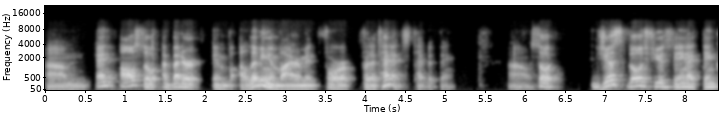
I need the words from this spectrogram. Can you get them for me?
um, and also a better a living environment for for the tenants type of thing. Uh, so just those few things I think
